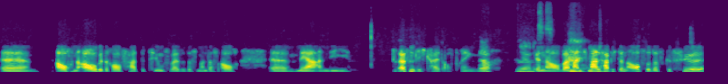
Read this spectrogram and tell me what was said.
äh, auch ein Auge drauf hat, beziehungsweise dass man das auch äh, mehr an die Öffentlichkeit auch bringt. Ne? Ja. Genau, weil manchmal habe ich dann auch so das Gefühl,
